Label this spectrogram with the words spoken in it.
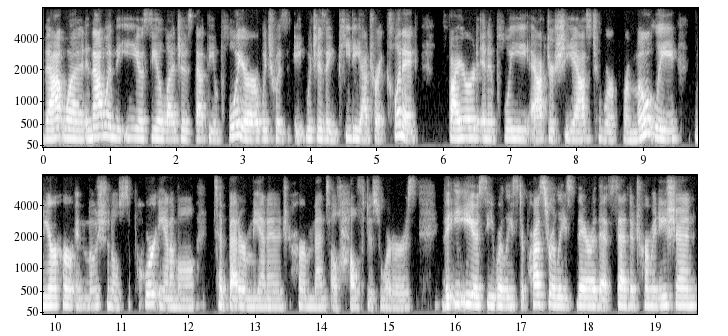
that one, in that one, the EEOC alleges that the employer, which was a, which is a pediatric clinic, fired an employee after she asked to work remotely near her emotional support animal to better manage her mental health disorders. The EEOC released a press release there that said the termination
